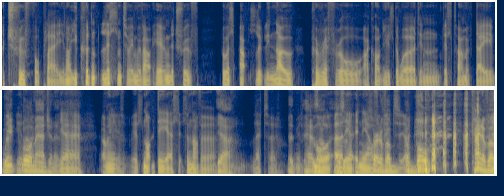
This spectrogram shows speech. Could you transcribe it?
a truthful player. You know, you couldn't listen to him without hearing the truth. There was absolutely no peripheral. I can't use the word in this time of day, but We you will imagine it. yeah. I mean, it's, it's not DS. It's another Yeah. letter. It has More a, has earlier in the alphabet. sort of a, yeah. a bov- kind of a,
